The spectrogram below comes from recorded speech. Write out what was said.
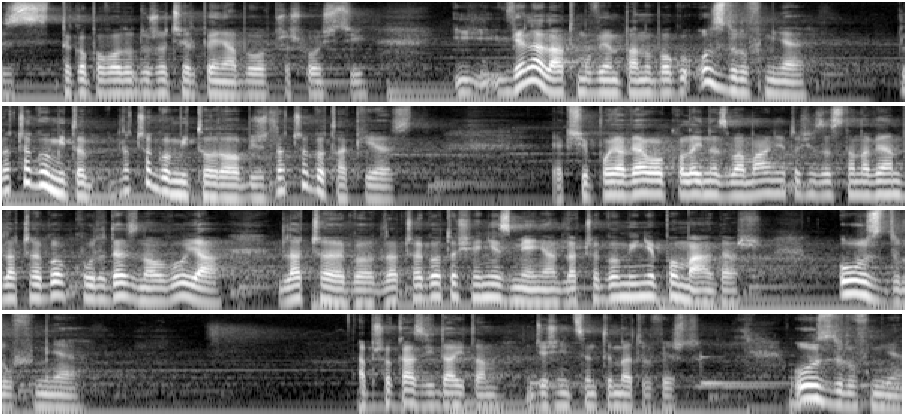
Z tego powodu dużo cierpienia było w przeszłości. I wiele lat mówiłem Panu Bogu, uzdrów mnie. Dlaczego mi to, dlaczego mi to robisz? Dlaczego tak jest? Jak się pojawiało kolejne złamanie, to się zastanawiałem, dlaczego, kurde, znowu ja. Dlaczego? Dlaczego to się nie zmienia? Dlaczego mi nie pomagasz? Uzdrów mnie. A przy okazji daj tam 10 centymetrów jeszcze. Uzdrów mnie.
